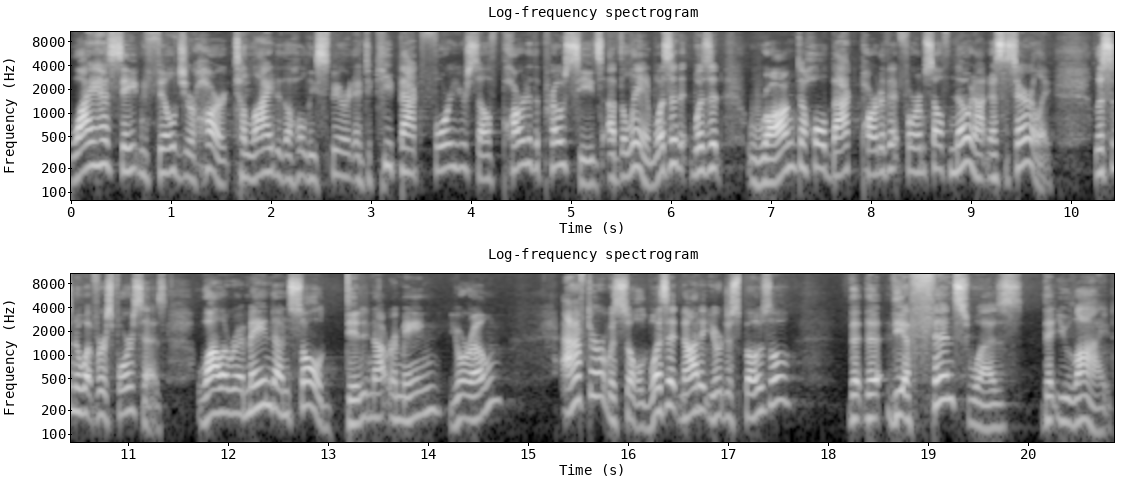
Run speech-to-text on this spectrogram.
why has Satan filled your heart to lie to the Holy Spirit and to keep back for yourself part of the proceeds of the land? Was it, was it wrong to hold back part of it for himself? No, not necessarily. Listen to what verse 4 says. While it remained unsold, did it not remain your own? After it was sold, was it not at your disposal? The, the, the offense was that you lied.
